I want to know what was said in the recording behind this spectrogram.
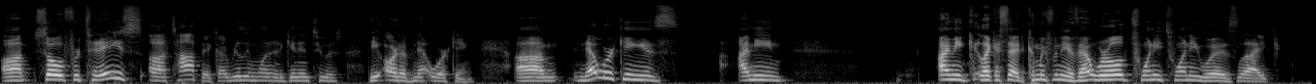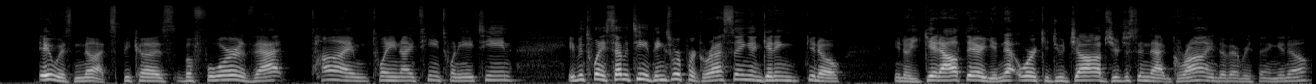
Um, so for today's uh, topic, I really wanted to get into is the art of networking. Um, networking is, I mean, I mean, like I said, coming from the event world, 2020 was like, it was nuts because before that time, 2019, 2018, even 2017, things were progressing and getting, you know, you know, you get out there, you network, you do jobs, you're just in that grind of everything, you know?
